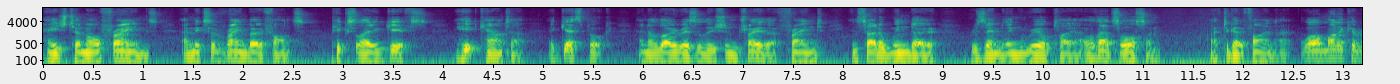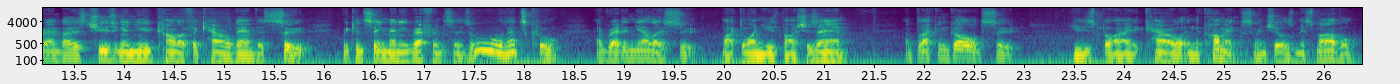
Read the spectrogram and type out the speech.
HTML frames, a mix of rainbow fonts, pixelated GIFs, a hit counter, a guest book, and a low resolution trailer framed inside a window resembling Real Player. Oh, that's awesome. I have to go find that. While Monica Rambeau is choosing a new colour for Carol Danvers' suit, we can see many references. Oh, that's cool. A red and yellow suit, like the one used by Shazam. A black and gold suit, used by Carol in the comics when she was Miss Marvel.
